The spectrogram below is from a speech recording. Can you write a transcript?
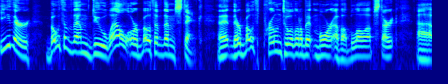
either both of them do well or both of them stink. Uh, they're both prone to a little bit more of a blow up start. Uh,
